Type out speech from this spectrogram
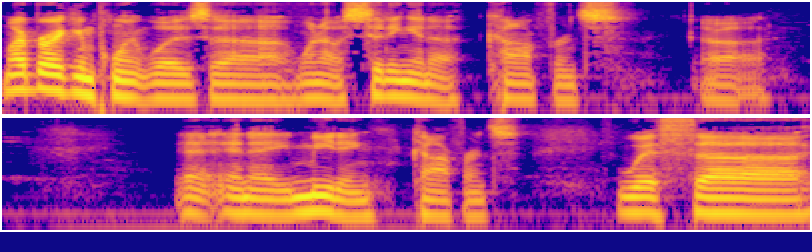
my breaking point was uh, when I was sitting in a conference, uh, in a meeting conference with uh,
